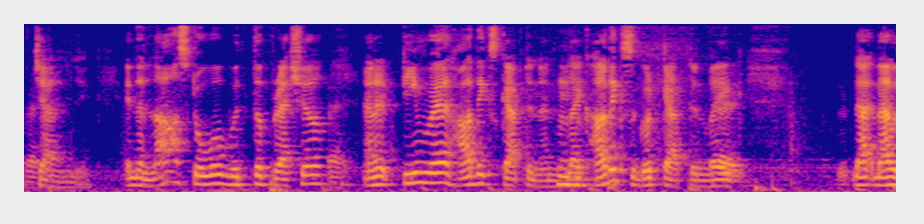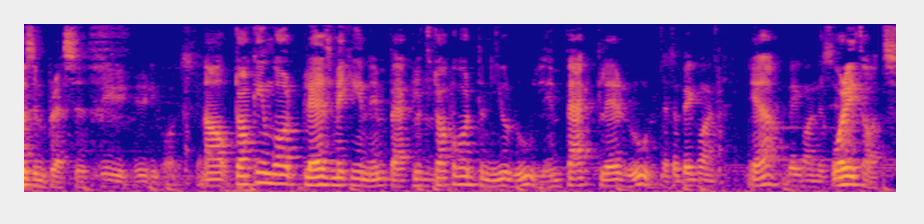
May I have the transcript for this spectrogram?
right. challenging. In the last over with the pressure Right. and a team where Hardik's captain and like Hardik's a good captain, like Right. that that was impressive. really, really was. Now talking about players making an impact, let's Mhm. talk about the new rule, impact player rule. That's a big one. Yeah. Big one this What are year. your thoughts?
